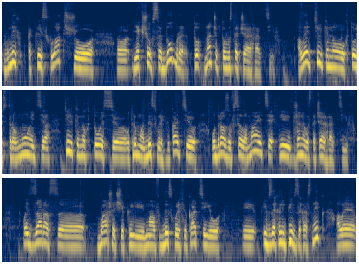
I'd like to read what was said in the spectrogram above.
в них такий склад, що е, якщо все добре, то начебто вистачає гравців. Але тільки но хтось травмується, тільки но хтось отримує дискваліфікацію, одразу все ламається і вже не вистачає гравців. Ось зараз е, Башич, який мав дискваліфікацію і, і взагалі півзахисник, але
